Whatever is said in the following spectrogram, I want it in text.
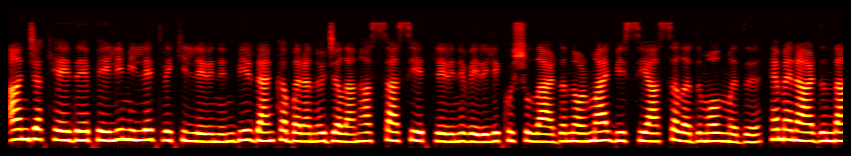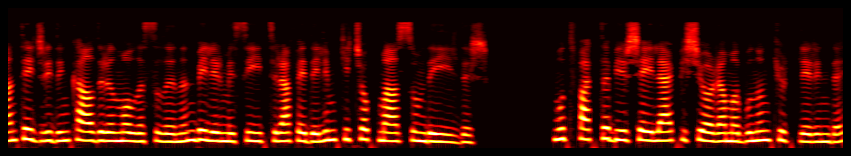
Ancak HDP'li milletvekillerinin birden kabaran Öcalan hassasiyetlerini verili koşullarda normal bir siyasal adım olmadığı, hemen ardından tecridin kaldırılma olasılığının belirmesi itiraf edelim ki çok masum değildir. Mutfakta bir şeyler pişiyor ama bunun Kürtlerinde,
